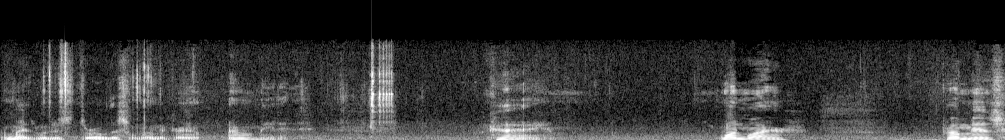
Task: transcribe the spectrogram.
I might as well just throw this one on the ground. Oh, made it. Okay. One wire. Problem is,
